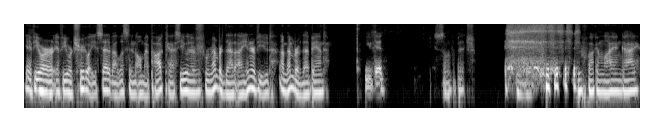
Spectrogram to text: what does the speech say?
if you were if you were true to what you said about listening to all my podcasts, you would have remembered that I interviewed a member of that band. You did. You son of a bitch. you fucking lying guy.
